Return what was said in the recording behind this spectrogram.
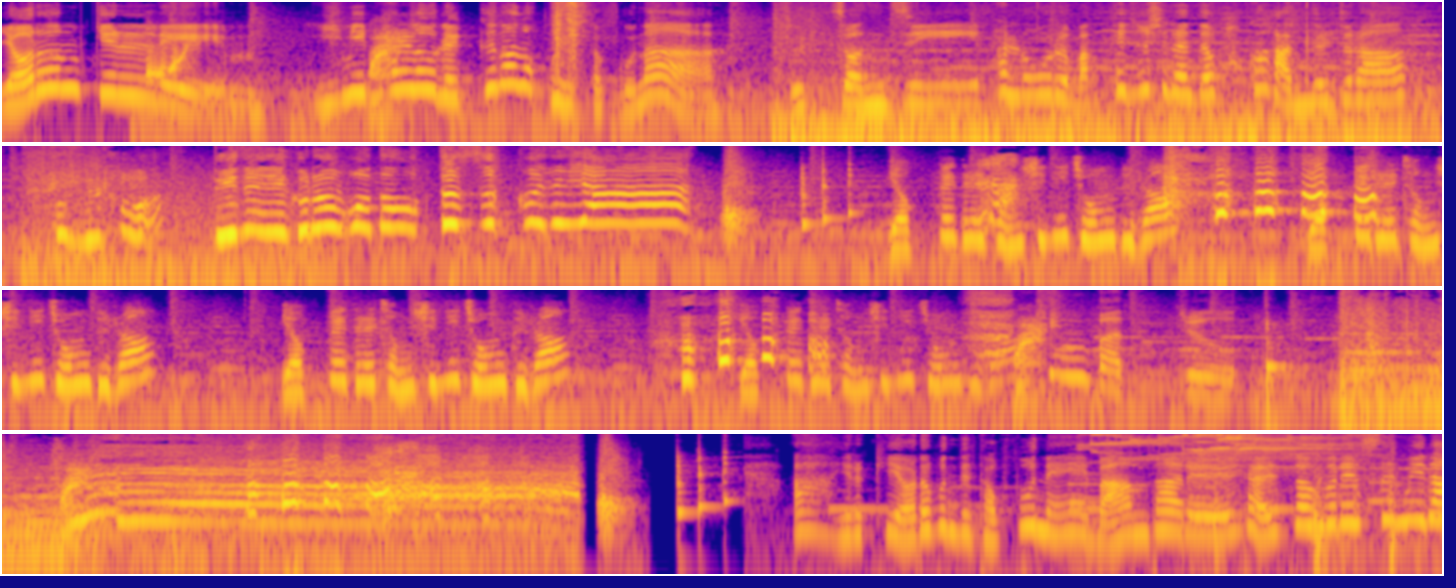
여름길님 이미 팔로우를 끊어놓고 있었구나. 어쩐지 팔로우를 막 해주시는데 확확 안 늘더라. 이거 봐. 니네 그러고도 투스쿨이야. 역배들 정신이 좀 들어 역배들 정신이 좀 들어 역배들 정신이 좀 들어 역배들 정신이 좀 들어 킹받주. 아 이렇게 여러분들 덕분에 만파를 달성을 했습니다.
